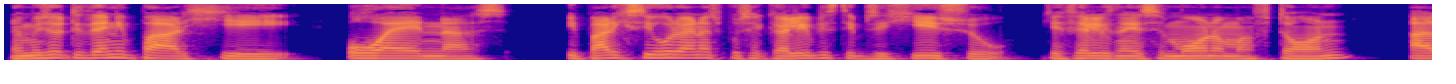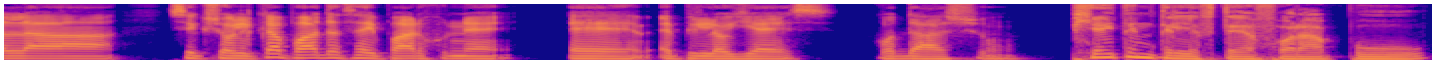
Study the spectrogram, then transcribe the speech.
Νομίζω ότι δεν υπάρχει ο ένας. Υπάρχει σίγουρα ένας που σε καλύπτει στην ψυχή σου και θέλεις να είσαι μόνο με αυτόν, αλλά σεξουαλικά πάντα θα υπάρχουν ε, επιλογές κοντά σου. Ποια ήταν η τελευταία φορά που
